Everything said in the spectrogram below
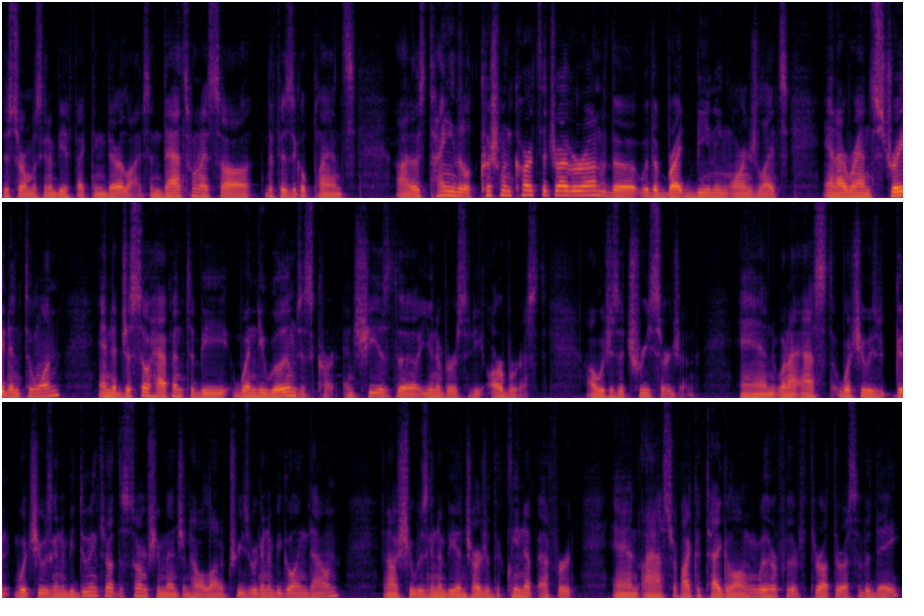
the storm was going to be affecting their lives. And that's when I saw the physical plants, uh, those tiny little Cushman carts that drive around with the with the bright beaming orange lights. And I ran straight into one, and it just so happened to be Wendy Williams' cart, and she is the university arborist, uh, which is a tree surgeon. And when I asked what she was go- what she was going to be doing throughout the storm, she mentioned how a lot of trees were going to be going down, and how she was going to be in charge of the cleanup effort. And I asked her if I could tag along with her for the, throughout the rest of the day,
